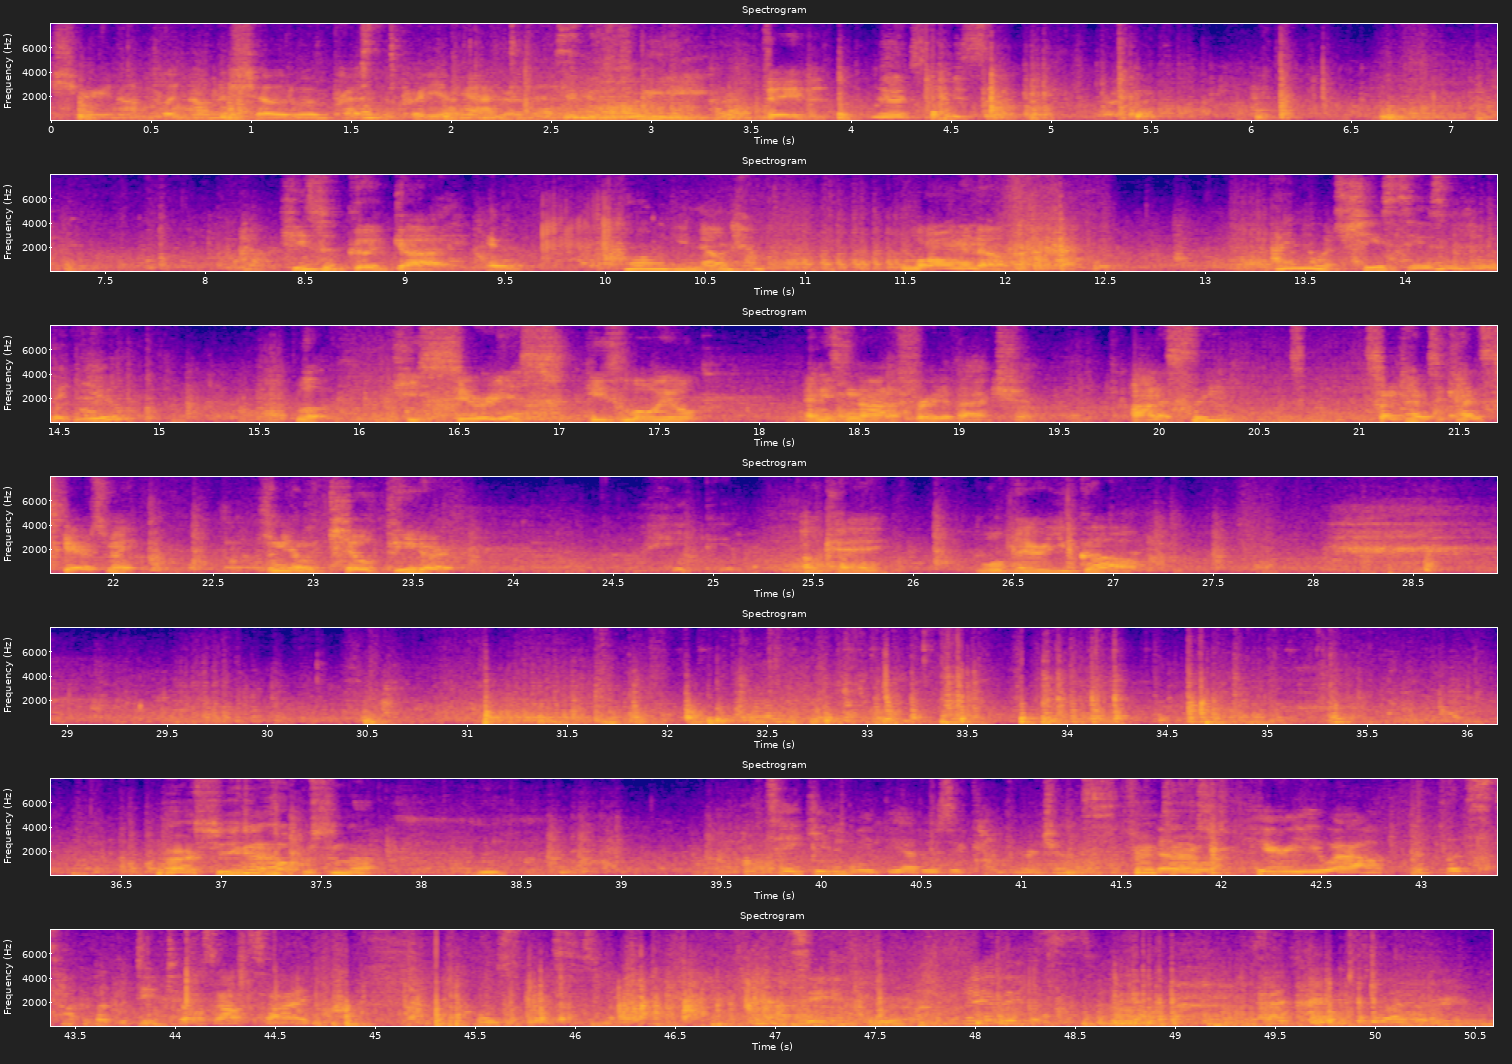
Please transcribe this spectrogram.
Sure you're not putting on a show to impress the pretty young activist? give me three. David, Yeah, just give me a second. He's a good guy. Hey, how long have you known him? Long enough. I know what she sees in him, but you? Look, he's serious, he's loyal, and he's not afraid of action. Honestly, sometimes it kind of scares me. He nearly killed Peter. I hate Peter. Okay, well, there you go. All right, so you're gonna help us in that. Hmm. I'll take you to meet the others at Convergence. Fantastic. They'll hear you out, but let's talk about the details outside. Close spaces now. Nancy. Yeah. Hey, it's... It's weather.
